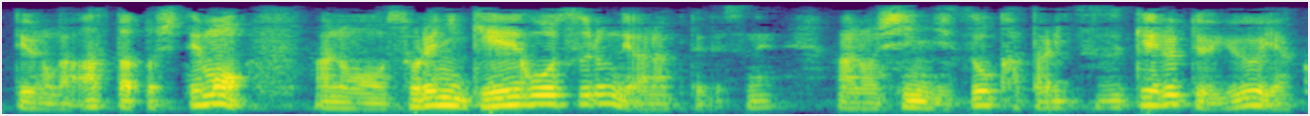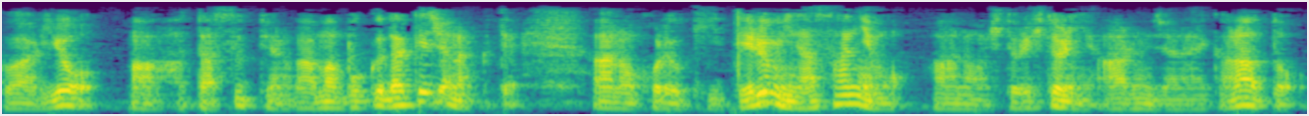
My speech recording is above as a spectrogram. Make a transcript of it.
っていうのがあったとしても、あの、それに迎合するんではなくてですね、あの、真実を語り続けるという役割を、まあ、果たすっていうのが、まあ、僕だけじゃなくて、あの、これを聞いている皆さんにも、あの、一人一人にあるんじゃないかなと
